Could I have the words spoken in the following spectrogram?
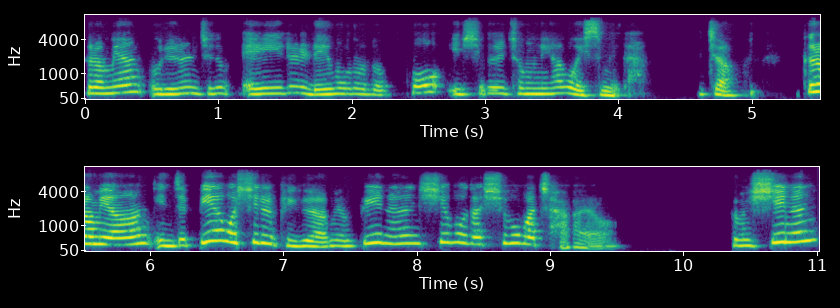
그러면 우리는 지금 A를 네모로 놓고 이 식을 정리하고 있습니다. 그쵸? 그러면 이제 B하고 C를 비교하면 B는 C보다 15가 작아요. 그럼 C는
